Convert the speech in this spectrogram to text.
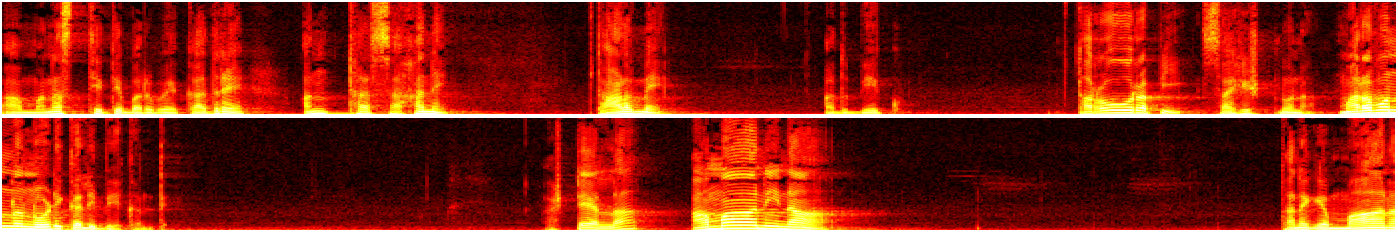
ಆ ಮನಸ್ಥಿತಿ ಬರಬೇಕಾದ್ರೆ ಅಂಥ ಸಹನೆ. ತಾಳ್ಮೆ, ಅದು ಬೇಕು. ತರೋರಪಿ ಸಹಿಷ್ಣುನ, ಮರವನ್ನು ನೋಡಿ ಕಲಿಬೇಕಂತೆ. ಅಷ್ಟೇ ಅಲ್ಲ, ಅಮಾನಿನ ತನಗೆ ಮಾನ,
